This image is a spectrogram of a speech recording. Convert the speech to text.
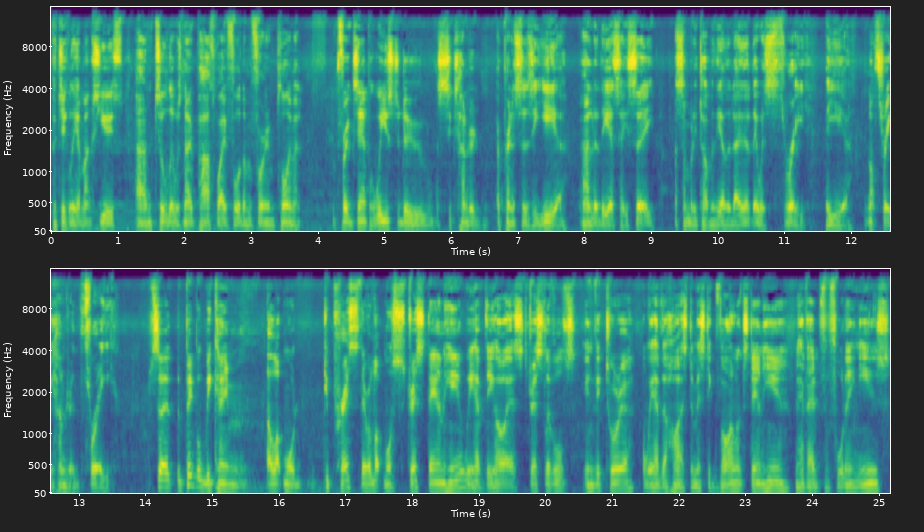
particularly amongst youth, until there was no pathway for them for employment. For example, we used to do 600 apprentices a year under the SEC. Somebody told me the other day that there was three a year, not 300, three. So the people became a lot more depressed. They're a lot more stressed down here. We have the highest stress levels in Victoria. We have the highest domestic violence down here, have had for 14 years.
